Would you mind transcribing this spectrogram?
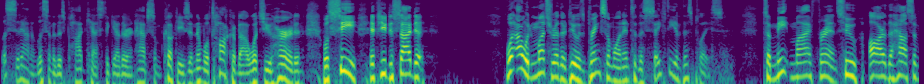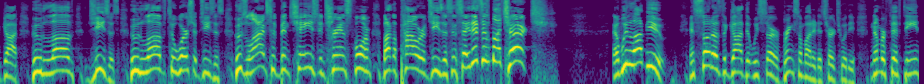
let's sit down and listen to this podcast together and have some cookies, and then we'll talk about what you heard, and we'll see if you decide to. What I would much rather do is bring someone into the safety of this place to meet my friends who are the house of God, who love Jesus, who love to worship Jesus, whose lives have been changed and transformed by the power of Jesus, and say, This is my church. And we love you. And so does the God that we serve. Bring somebody to church with you. Number 15,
